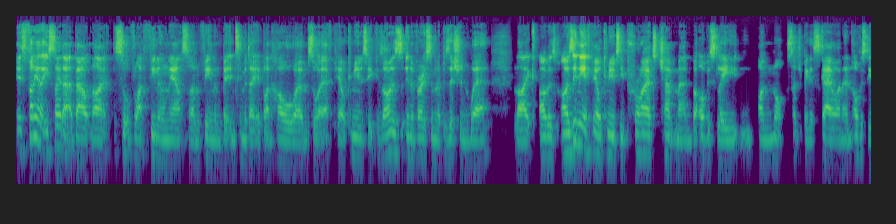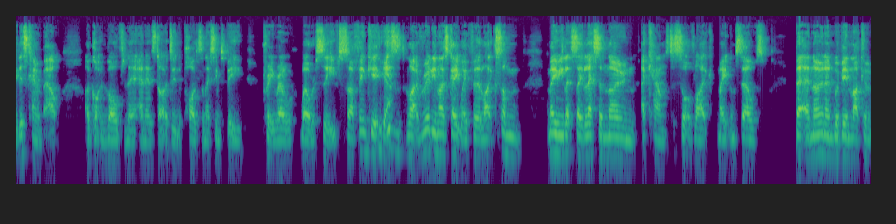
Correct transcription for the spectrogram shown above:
It's funny that you say that about like sort of like feeling on the outside and feeling a bit intimidated by the whole um, sort of FPL community because I was in a very similar position where like I was I was in the FPL community prior to Champman, but obviously on not such a bigger scale. And then obviously this came about. I got involved in it and then started doing the pods, and they seem to be pretty well well received. So I think it yeah. is like a really nice gateway for like some maybe let's say lesser known accounts to sort of like make themselves better known and within like a,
